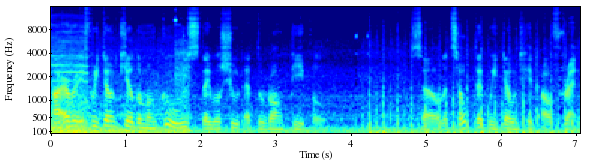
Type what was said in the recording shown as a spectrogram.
However, if we don't kill the mongoose, they will shoot at the wrong people. So let's hope that we don't hit our friend.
